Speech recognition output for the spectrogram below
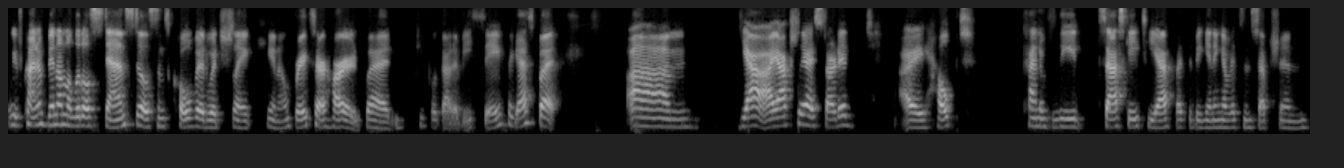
we've kind of been on a little standstill since COVID, which like, you know, breaks our heart, but people got to be safe, I guess. But um yeah, I actually I started I helped kind of lead Sask ATF at the beginning of its inception.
